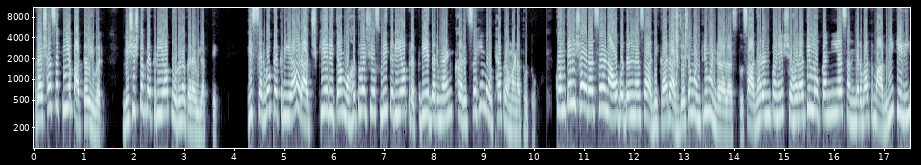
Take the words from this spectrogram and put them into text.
प्रशासकीय पातळीवर विशिष्ट प्रक्रिया पूर्ण करावी लागते. ही सर्व प्रक्रिया राजकीयरित्या महत्वाची असली तरी या प्रक्रियेदरम्यान खर्चही मोठ्या प्रमाणात होतो. कोणत्याही शहराचं नाव बदलण्याचा अधिकार राज्याच्या मंत्रिमंडळाला असतो. साधारणपणे शहरातील लोकांनी या संदर्भात मागणी केली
